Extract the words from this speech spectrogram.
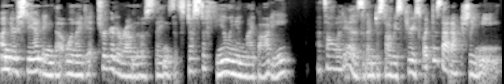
understanding that when i get triggered around those things it's just a feeling in my body. That's all it is. And i'm just always curious what does that actually mean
